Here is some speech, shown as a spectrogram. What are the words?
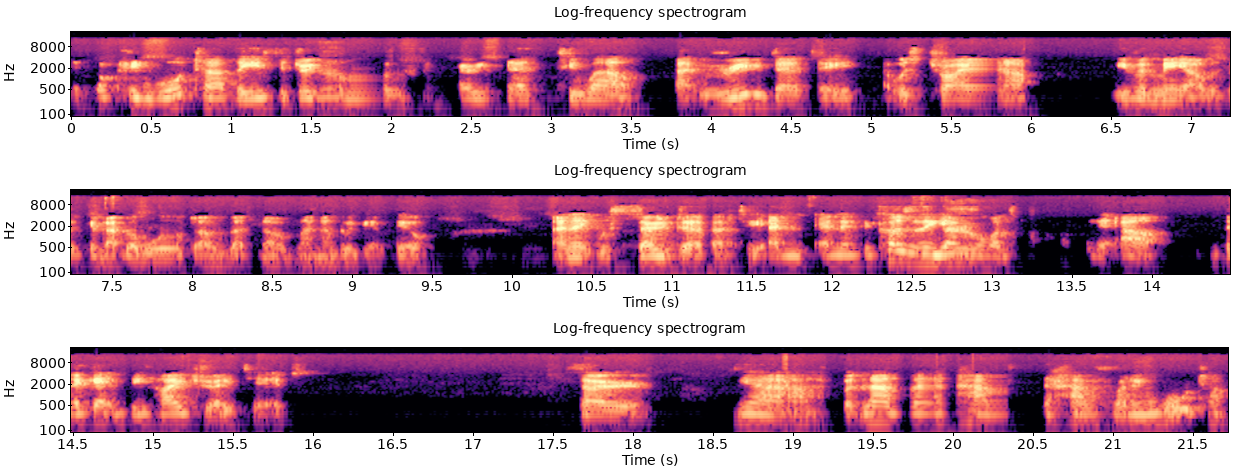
They've got clean water. They used to drink Yeah. from a very dirty well, like really dirty. That was drying up. Even me, I was looking at the water. I was like, no, man, I'm gonna get ill. And it was so dirty. And and then because of the younger Yeah. ones popping it up, they're getting dehydrated. So, yeah. But now they have they have running water.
